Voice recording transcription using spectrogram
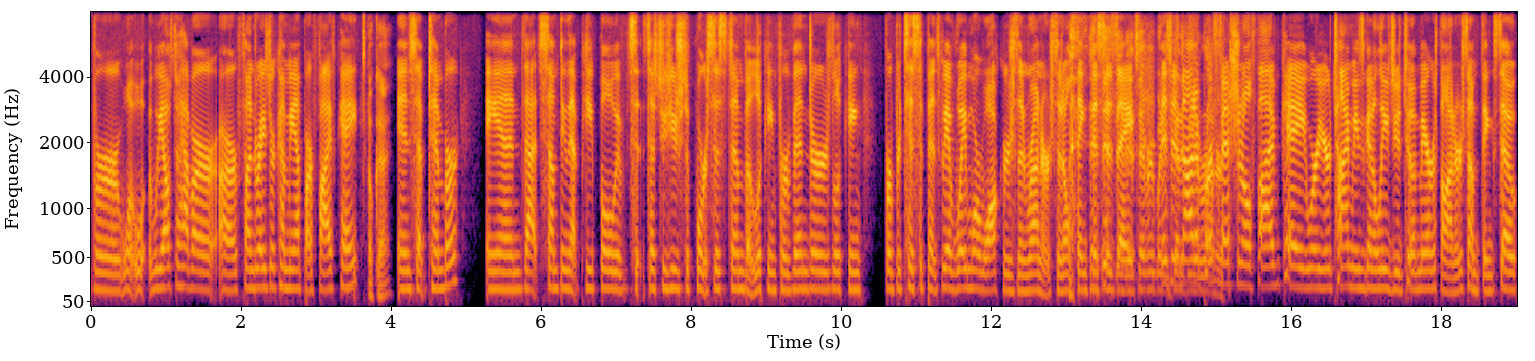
for what we also have our, our fundraiser coming up, our 5K Okay. in September. And that's something that people, we have such a huge support system, but looking for vendors, looking for participants. We have way more walkers than runners. So don't think this is a, this is not a, a professional 5K where your timing is going to lead you to a marathon or something. So,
